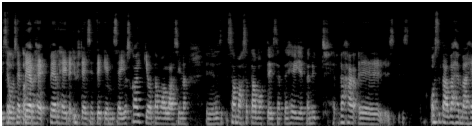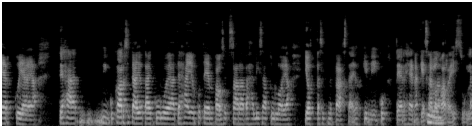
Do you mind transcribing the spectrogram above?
semmoiseen perhe, perheiden yhteisen tekemiseen, jos kaikki on tavallaan siinä e, samassa tavoitteessa, että hei, että nyt vähän e, ostetaan vähemmän herkkuja ja tehdään, niin kuin karsitaan jotain kuluja ja tehdään jonkun tempaus, että saadaan vähän lisätuloja, jotta sitten me päästään johonkin niin kuin perheenä kesälomareissulle.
